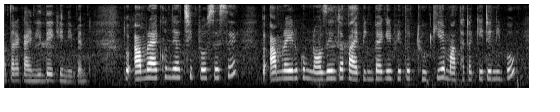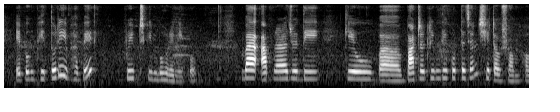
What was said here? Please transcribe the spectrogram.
আপনারা কাইন্ডলি দেখে নেবেন। তো আমরা এখন যাচ্ছি প্রসেসে তো আমরা এরকম নজেলটা পাইপিং ব্যাগের ভেতর ঢুকিয়ে মাথাটা কেটে নিব এবং ভেতরে এভাবে হুইপড ক্রিম ভরে নিব। বা আপনারা যদি কেউ বাটার ক্রিম দিয়ে করতে চান, সেটাও সম্ভব।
